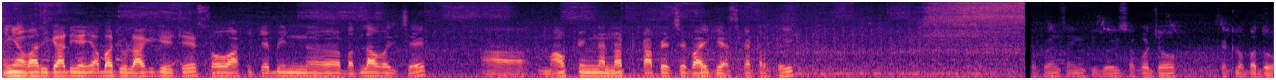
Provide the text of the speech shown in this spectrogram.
અહીંયા વાળી ગાડી અહીંયા બાજુ લાગી ગઈ છે. સો આખી કેબિન બદલાવેલ છે. આ માઉન્ટિંગના નટ કાપે છે ભાઈ ગેસ કટરથી તો અહીંથી જોઈ શકો છો કેટલો બધો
